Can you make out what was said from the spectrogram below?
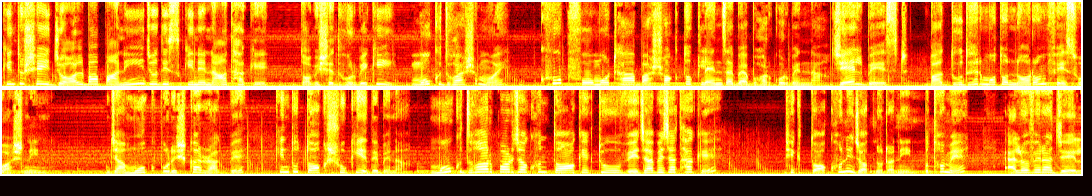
কিন্তু সেই জল বা পানিই যদি স্কিনে না থাকে, তবে সে ধরবে কি? মুখ ধোয়ার সময় খুব ফোম ওঠা বা শক্ত ক্লেন্সার ব্যবহার করবেন না। জেল বেসড বা দুধের মতো নরম ফেস ওয়াশ নিন, যা মুখ পরিষ্কার রাখবে, কিন্তু ত্বক শুকিয়ে দেবে না। মুখ ধোয়ার পর যখন ত্বক একটু ভেজা ভেজা থাকে, ঠিক তখনই যত্নটা নিন। প্রথমে অ্যালোভেরা জেল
